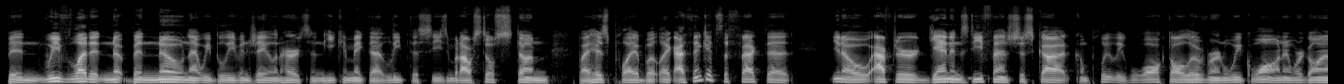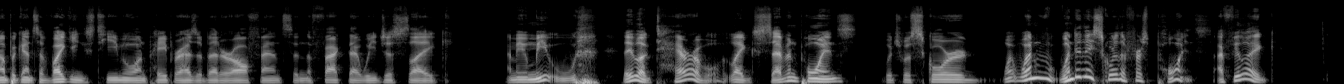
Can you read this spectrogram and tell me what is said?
been, we've let it kno- been known that we believe in Jalen Hurts and he can make that leap this season. But I was still stunned by his play. But like, I think it's the fact that you know, after Gannon's defense just got completely walked all over in week one, and we're going up against a Vikings team who on paper has a better offense, and the fact that we just like, I mean, we they look terrible. Like seven points, which was scored. When when when did they score the first points? I feel like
